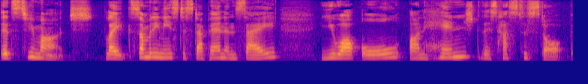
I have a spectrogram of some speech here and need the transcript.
It's too much. Like, somebody needs to step in and say, You are all unhinged. This has to stop.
